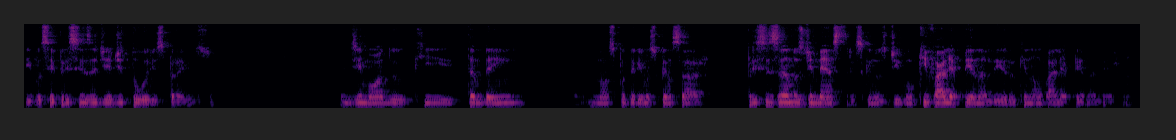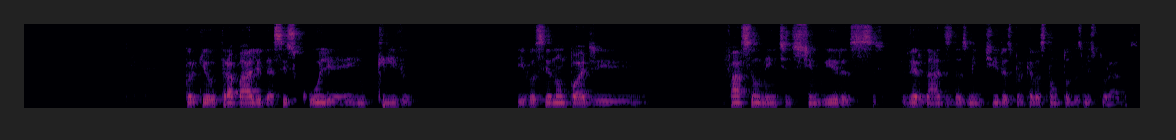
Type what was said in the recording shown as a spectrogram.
E você precisa de editores para isso. De modo que também nós poderíamos pensar, precisamos de mestres que nos digam o que vale a pena ler, o que não vale a pena ler. Não? É? Porque o trabalho dessa escolha é incrível. E você não pode facilmente distinguir as verdades das mentiras, porque elas estão todas misturadas.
